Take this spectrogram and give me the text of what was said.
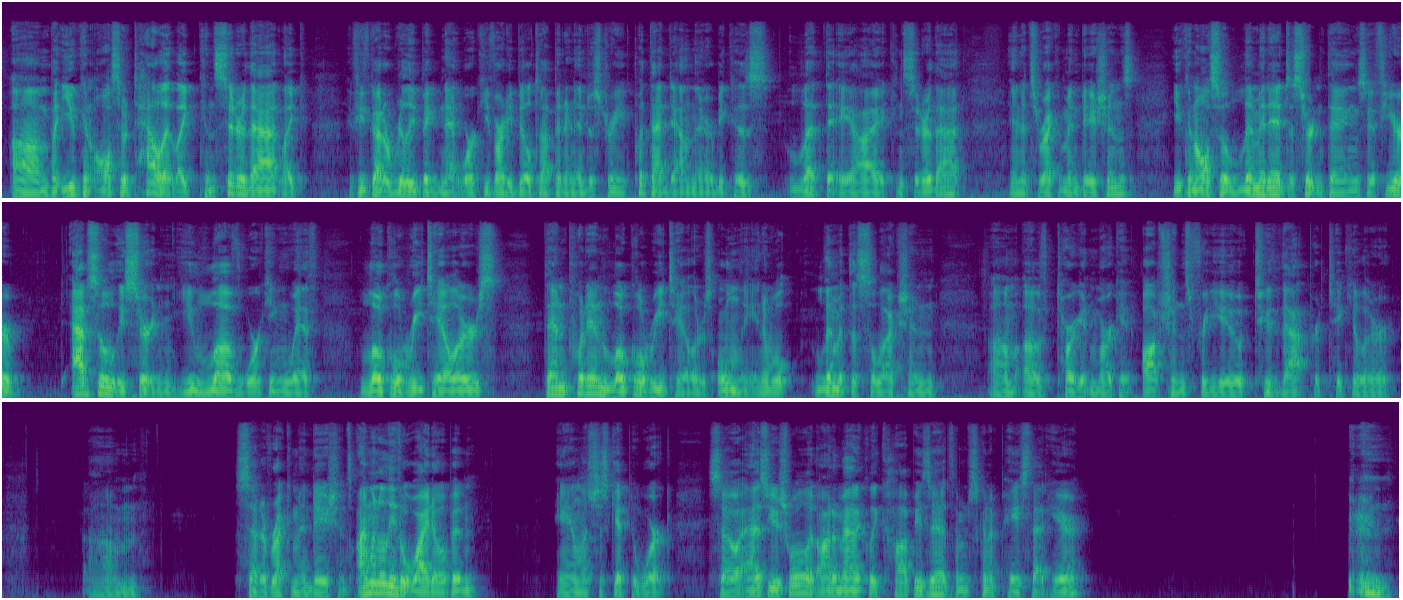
Um, but you can also tell it, like, consider that, like, if you've got a really big network you've already built up in an industry, put that down there because let the AI consider that in its recommendations. You can also limit it to certain things. If you're absolutely certain you love working with local retailers, then put in local retailers only, and it will limit the selection um, of target market options for you to that particular um, set of recommendations. I'm going to leave it wide open and let's just get to work. So as usual, it automatically copies it. So I'm just going to paste that here.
